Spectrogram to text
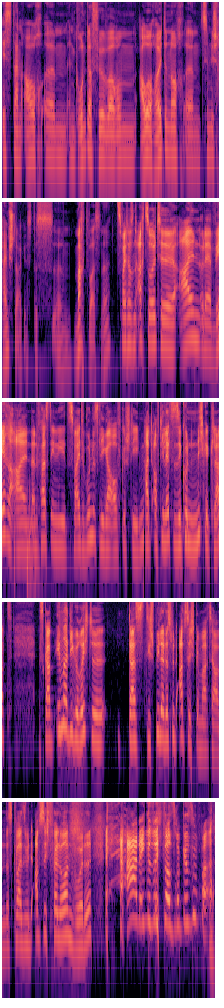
ist dann auch ähm, ein Grund dafür, warum Aue heute noch ähm, ziemlich heimstark ist. Das ähm, macht was. Ne? 2008 sollte Aalen oder wäre Aalen dann fast in die zweite Bundesliga aufgestiegen. Hat auf die letzte Sekunde nicht geklappt. Es gab immer die Gerüchte, dass die Spieler das mit Absicht gemacht haben, dass quasi mit Absicht verloren wurde. Der Gesichtsausdruck ist super.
